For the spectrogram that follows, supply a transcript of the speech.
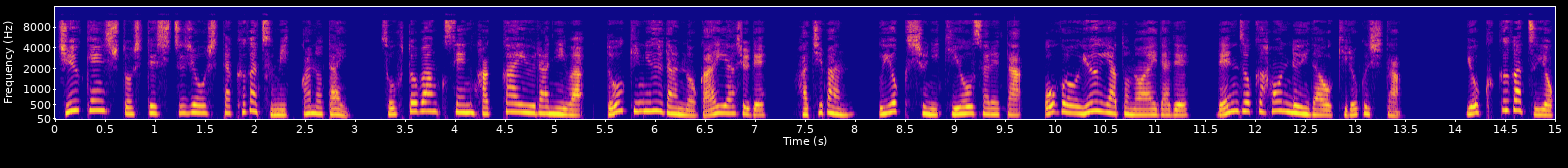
中堅手として出場した9月3日の対ソフトバンク戦8回裏には同期入団の外野手で8番右翼手に起用された小郷優也との間で連続本塁打を記録した。翌9月4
